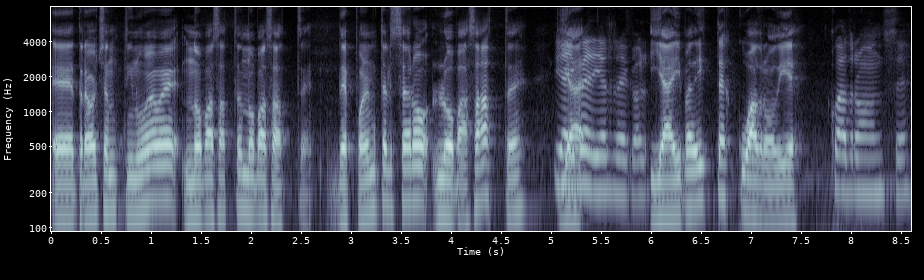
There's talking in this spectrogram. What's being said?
eh, 389 no pasaste, no pasaste. Después en el tercero lo pasaste. Y, ahí a- pedí el récord. y ahí pediste 410. 411.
